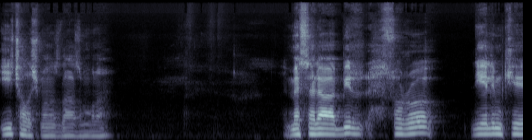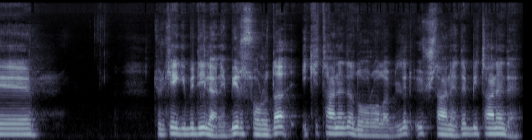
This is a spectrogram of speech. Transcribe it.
İyi çalışmanız lazım buna. Mesela bir soru diyelim ki Türkiye gibi değil hani bir soruda iki tane de doğru olabilir. Üç tane de bir tane de.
